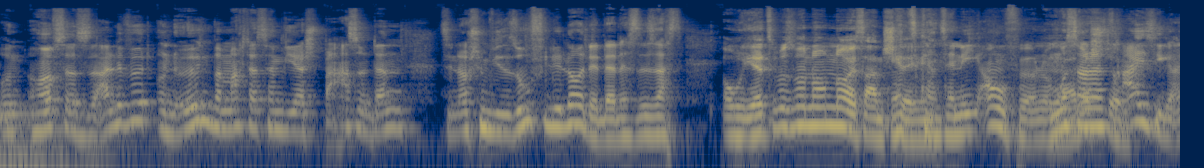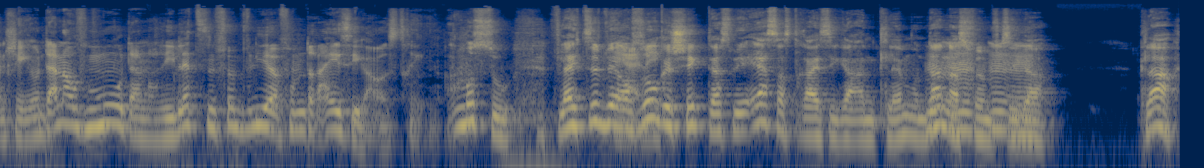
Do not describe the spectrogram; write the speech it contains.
und hoffst, dass es alle wird und irgendwann macht das dann wieder Spaß und dann sind auch schon wieder so viele Leute da, dass du sagst, Oh, jetzt müssen wir noch ein neues jetzt anstechen. kannst du ja nicht aufhören. Du Ja, musst noch das das stimmt. 30er anstecken und dann auf dem Montag noch die letzten 5 Liter vom 30er austrinken. Musst du. Vielleicht sind wir auch so Ehrlich. geschickt, dass wir erst das 30er anklemmen und dann das Mm, mm, 50er. Klar,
